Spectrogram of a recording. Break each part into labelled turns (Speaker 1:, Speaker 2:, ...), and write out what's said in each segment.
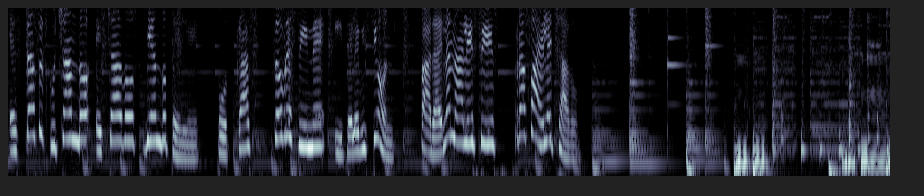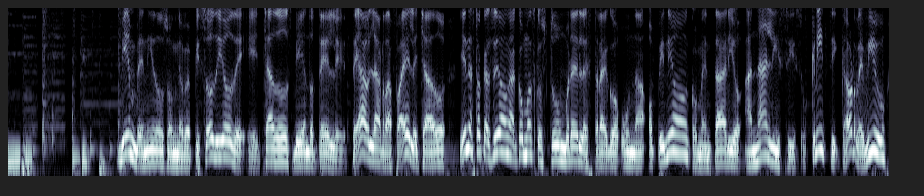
Speaker 1: Estás escuchando Echados Viendo Tele, podcast sobre cine y televisión. Para el análisis, Rafael Echado.
Speaker 2: Bienvenidos a un nuevo episodio de Echados Viendo Tele. Te habla Rafael Echado y en esta ocasión, a como es costumbre, les traigo una opinión, comentario, análisis, crítica o review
